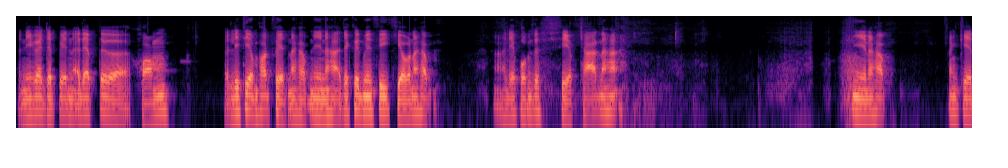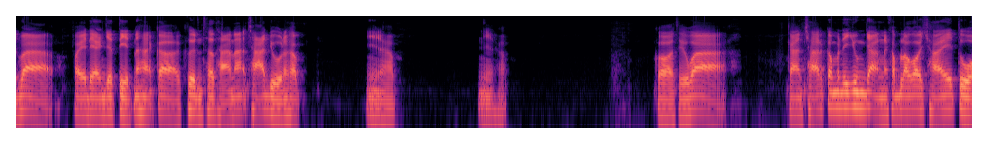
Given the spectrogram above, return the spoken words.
อันนี้ก็จะเป็นอะแดปเตอร์ของลิเธียมฟอสเฟตนะครับนี่นะฮะจะขึ้นเป็นสีเขียวนะครับเดี๋ยวผมจะเสียบชาร์จนะฮะนี่นะครับ สังเกตว่าไฟแดงจะติดนะฮะก็ขึ้นสถานะชาร์จอยู่นะครับ นี่นะครับนี่นครับ ก็ถือว่าการชาร์จก็ไม่ได้ยุ่งยากนะครับ เราก็ใช้ตัว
